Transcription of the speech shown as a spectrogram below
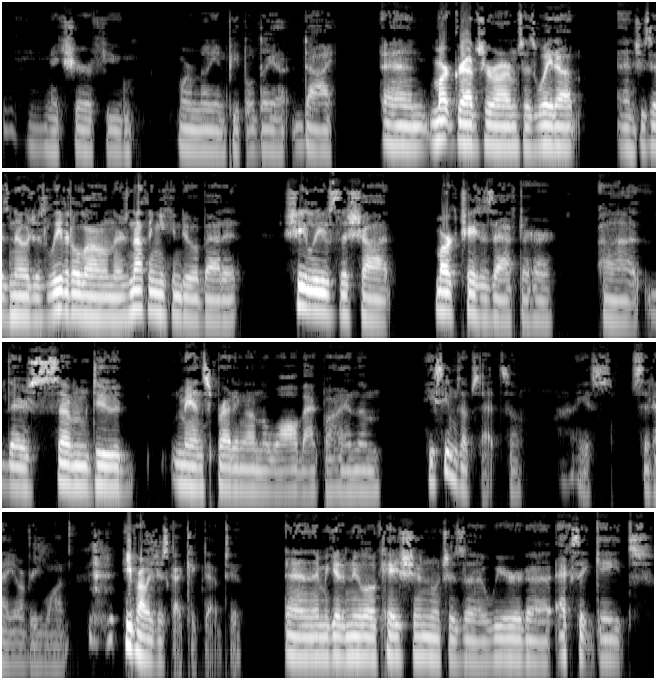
Make sure a few more million people die. And Mark grabs her arm, says, wait up. And she says, no, just leave it alone. There's nothing you can do about it. She leaves the shot. Mark chases after her. Uh, there's some dude man spreading on the wall back behind them. He seems upset, so I guess sit however you want. he probably just got kicked out too. And then we get a new location, which is a weird uh, exit gate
